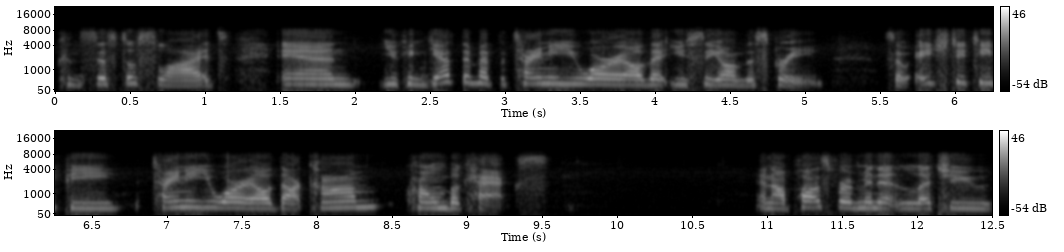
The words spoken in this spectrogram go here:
consist of slides and you can get them at the tiny URL that you see on the screen. So http tinyurl.com Chromebook hacks. And I'll pause for a minute and let you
